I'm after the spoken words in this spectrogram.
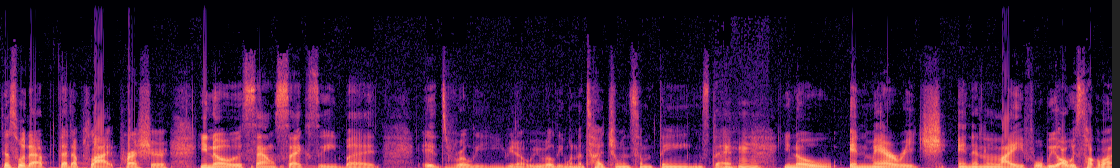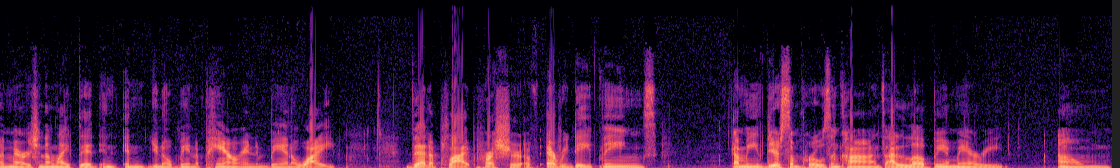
that's what that, that applied pressure. You know, it sounds sexy, but it's really, you know, we really want to touch on some things that, Mhm. you know, in marriage and in life. Well, we always talk about in marriage and in life that, in, in you know, being a parent and being a wife, that applied pressure of everyday things. I mean, there's some pros and cons. I love being married. Um,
